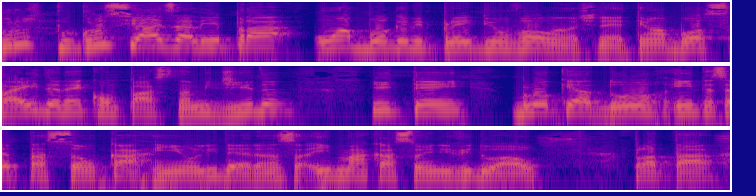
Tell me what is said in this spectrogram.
cru, cruciais ali para uma boa gameplay de um volante, né? Tem uma boa saída, né, com passe na medida e tem bloqueador, interceptação, carrinho, liderança e marcação individual para estar tá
